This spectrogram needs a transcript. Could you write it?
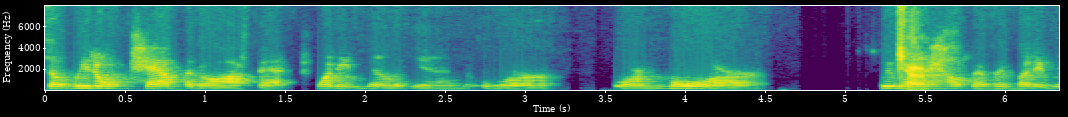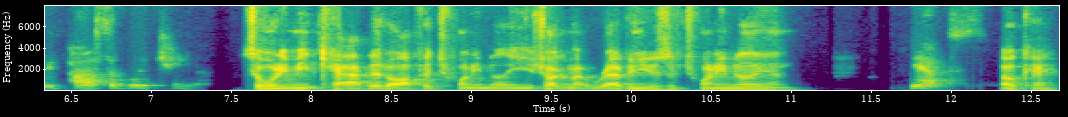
So we don't cap it off at 20 million or or more. We want to help everybody we possibly can. So, what do you mean cap it off at 20 million? You're talking about revenues of 20 million? Yes. Okay.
